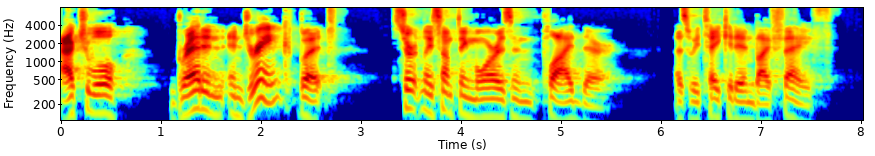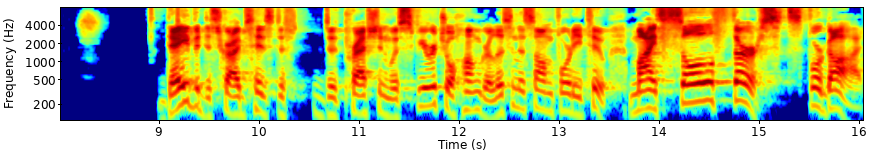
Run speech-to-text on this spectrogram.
actual bread and, and drink, but certainly something more is implied there as we take it in by faith. David describes his de- depression with spiritual hunger. Listen to Psalm 42. My soul thirsts for God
